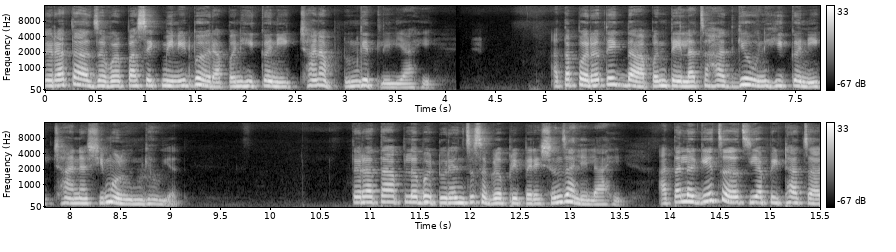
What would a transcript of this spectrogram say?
तर आता जवळपास एक मिनिटभर आपण ही कणिक छान आपटून घेतलेली आहे. आता परत एकदा आपण तेलाचा हात घेऊन ही कणिक छान अशी मळून घेऊयात. तर आता आपलं भटुऱ्यांचं सगळं प्रिपरेशन झालेलं आहे. आता लगेचच या पिठाचा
